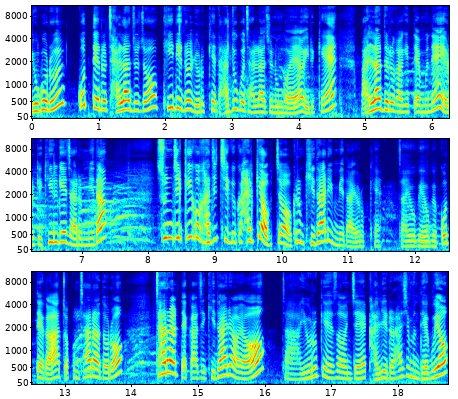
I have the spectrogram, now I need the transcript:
요거를 꽃대를 잘라주죠. 길이를 이렇게 놔두고 잘라주는 거예요. 이렇게 말라 들어가기 때문에 이렇게 길게 자릅니다. 순지 끼고 가지치 기고 할게 없죠. 그럼 기다립니다. 이렇게. 자, 요게 요게 꽃대가 조금 자라도록 자랄 때까지 기다려요. 자, 요렇게 해서 이제 관리를 하시면 되고요.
